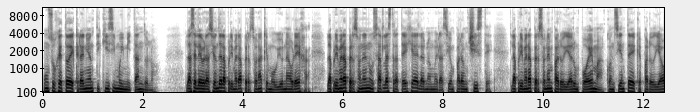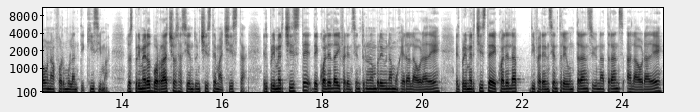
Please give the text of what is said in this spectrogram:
un sujeto de cráneo antiquísimo imitándolo, la celebración de la primera persona que movió una oreja, la primera persona en usar la estrategia de la enumeración para un chiste, la primera persona en parodiar un poema, consciente de que parodiaba una fórmula antiquísima, los primeros borrachos haciendo un chiste machista, el primer chiste de cuál es la diferencia entre un hombre y una mujer a la hora de, el primer chiste de cuál es la diferencia entre un trans y una trans a la hora de,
